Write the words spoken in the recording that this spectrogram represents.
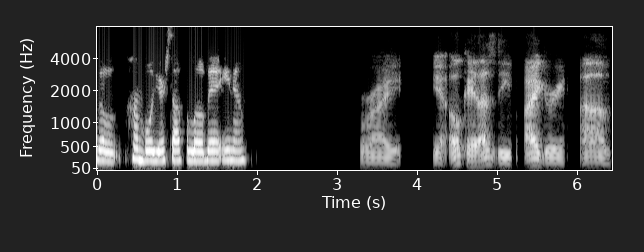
little humble yourself a little bit, you know. Right. Yeah, okay, that's deep. I agree. Um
